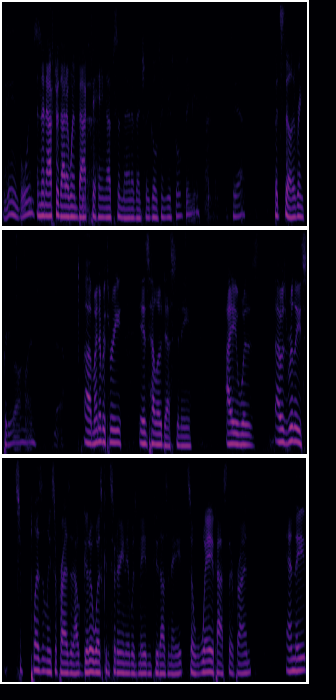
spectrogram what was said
Dang, boys. And then after that, I went back to Hang Ups, and then eventually Goldfinger's Goldfinger. So yeah, but still, it ranked pretty low on mine. Yeah. Uh, my number three is Hello Destiny. I was I was really su- pleasantly surprised at how good it was, considering it was made in 2008, so way past their prime. And they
